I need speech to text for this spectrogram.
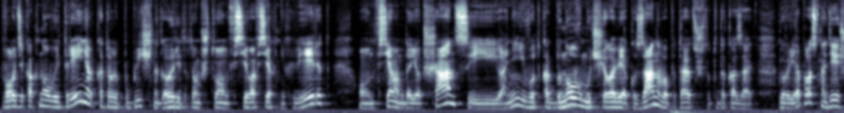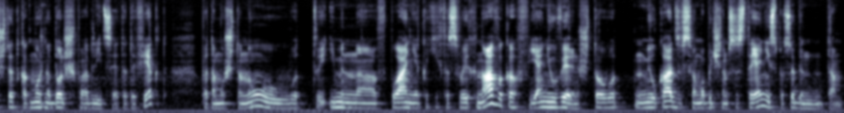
вроде как новый тренер, который публично говорит о том, что он все во всех них верит, он всем им дает шанс, и они вот как бы новому человеку заново пытаются что-то доказать. Говорю, я просто надеюсь, что это как можно дольше продлится, этот эффект, потому что, ну, вот именно в плане каких-то своих навыков я не уверен, что вот Милкадзе в своем обычном состоянии способен там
